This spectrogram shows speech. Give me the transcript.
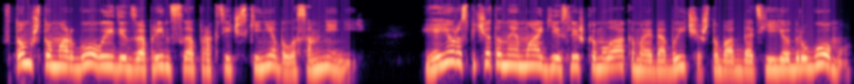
В том, что Марго выйдет за принца, практически не было сомнений. Ее распечатанная магия слишком лакомая добыча, чтобы отдать ее другому.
